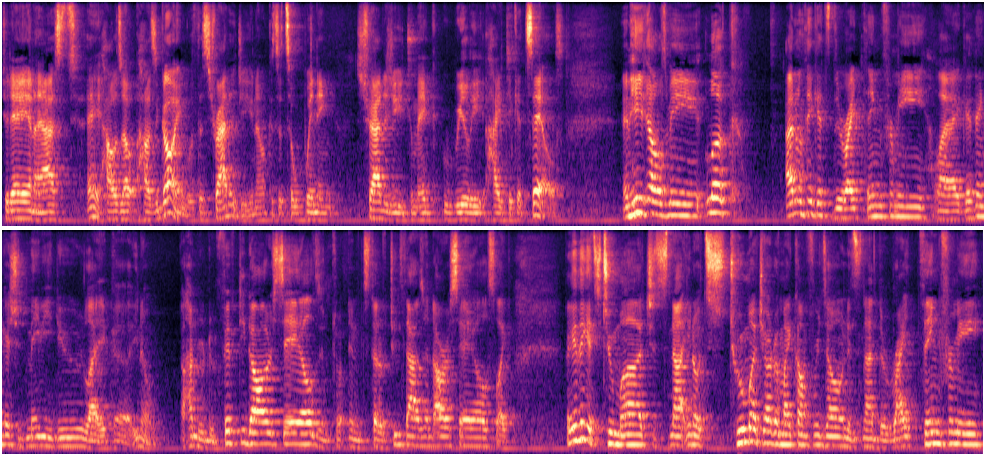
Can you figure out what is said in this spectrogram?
today and I asked, hey, how's, how's it going with the strategy, you know, because it's a winning strategy to make really high ticket sales. And he tells me, look, I don't think it's the right thing for me. Like, I think I should maybe do like, uh, you know, $150 sales instead of $2,000 sales. Like, like, I think it's too much. It's not, you know, it's too much out of my comfort zone. It's not the right thing for me.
